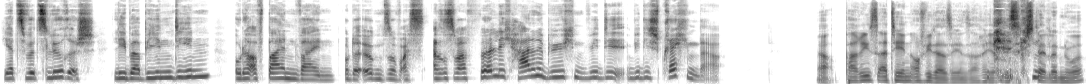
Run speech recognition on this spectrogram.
jetzt wird's lyrisch. Lieber Bienen dienen oder auf Beinen weinen oder irgend sowas. Also es war völlig Hanebüchen, wie die, wie die sprechen da. Ja, Paris, Athen, auf Wiedersehen, sage ich an dieser Stelle nur.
